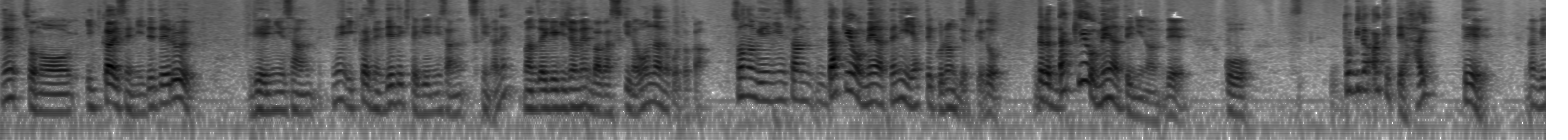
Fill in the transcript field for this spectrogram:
ね、その1回戦に出てる芸人さん、ね、1回戦に出てきた芸人さん好きなね漫才劇場メンバーが好きな女の子とかその芸人さんだけを目当てにやってくるんですけどだからだけを目当てになんでこう扉開けて入ってなんか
